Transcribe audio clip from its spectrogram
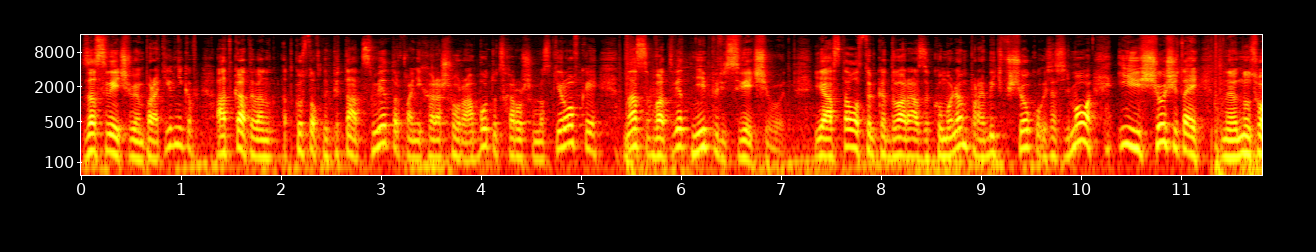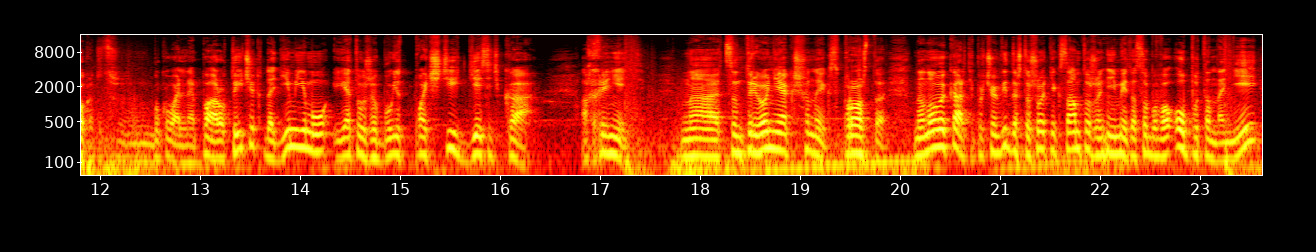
Засвечиваем противников, откатываем от кустов на 15 метров, они хорошо работают, с хорошей маскировкой, нас в ответ не пересвечивают. И осталось только два раза кумулем пробить в щеку и со седьмого, и еще, считай, э, ну сколько тут, буквально пару тычек дадим ему, и это уже будет почти 10к. Охренеть на Центрионе Action X. Просто на новой карте. Причем видно, что Шотник сам тоже не имеет особого опыта на ней.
